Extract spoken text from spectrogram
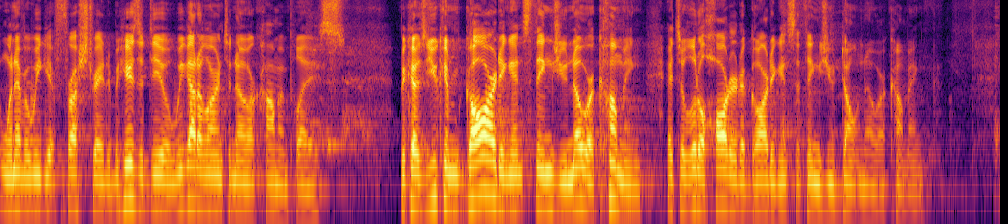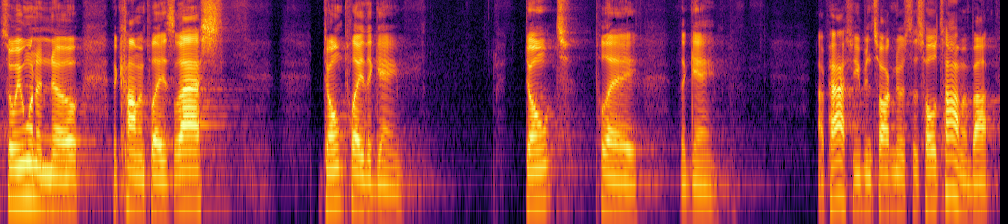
whenever we get frustrated. But here's the deal we got to learn to know our common plays. Because you can guard against things you know are coming, it's a little harder to guard against the things you don't know are coming. So we want to know the common plays. Last, don't play the game. Don't play the game. Now, Pastor, you've been talking to us this whole time about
